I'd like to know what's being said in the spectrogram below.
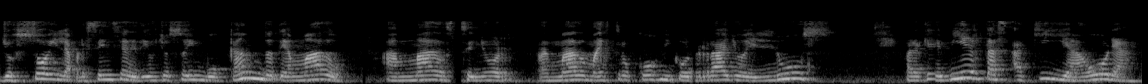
yo soy la presencia de Dios, yo soy invocándote, amado, amado Señor, amado Maestro Cósmico, rayo de luz, para que viertas aquí y ahora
